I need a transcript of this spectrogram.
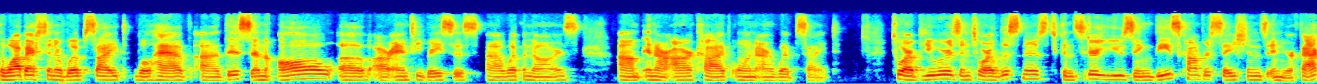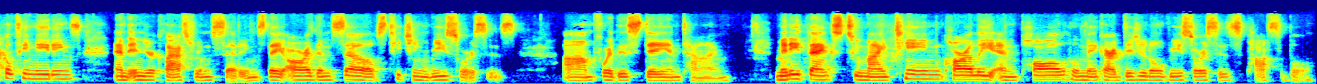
The Wabash Center website will have uh, this and all of our anti racist uh, webinars um, in our archive on our website. To our viewers and to our listeners, to consider using these conversations in your faculty meetings and in your classroom settings. They are themselves teaching resources um, for this day and time. Many thanks to my team, Carly and Paul, who make our digital resources possible.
